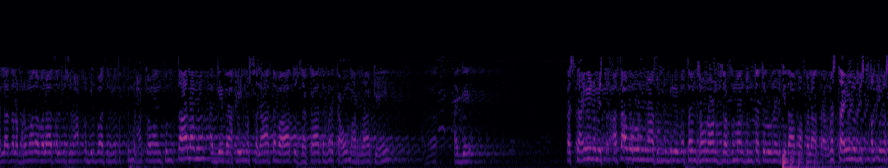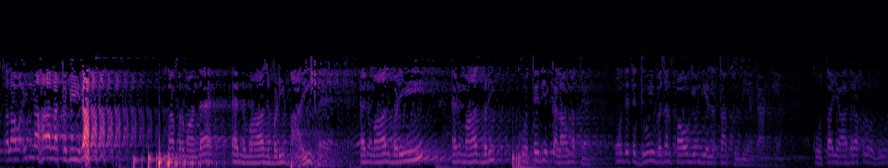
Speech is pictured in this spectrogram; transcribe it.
اللہ تعالیٰ فرماتا ولا تلبسوا الحق بالباطل وتكتموا الحق وانتم تعلمون۔ اگے واقعی الصلاۃ واتوا الزکات ورکعوا مع الراکعين اگے۔ واستعينوا بس اتامرون الناس بالبر وتنسون انفسكم وانتم تتلون الكتاب فلا تعقلون واستعينوا بالصبر والصلاه وانها لكبيره اللہ فرماندا ہے اے نماز بڑی بھاری ہے اے نماز بڑی اے نماز بڑی کھوتے دی ایک علامت ہے اون دے تے جو ہی وزن پاؤ گے اون دی لتاں کھلدیاں جان گیاں۔ کھوتا یاد رکھ لو حضور،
